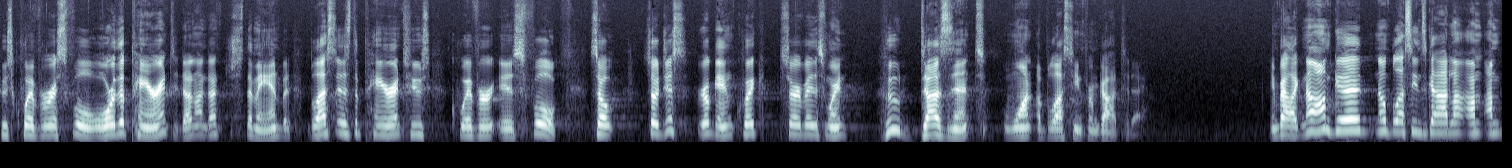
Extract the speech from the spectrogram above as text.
whose quiver is full, or the parent, not, not just the man, but blessed is the parent whose quiver is full. So, so just real again, quick survey this morning. Who doesn't want a blessing from God today? Anybody like, no, I'm good. No blessings, God. I'm, I'm,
